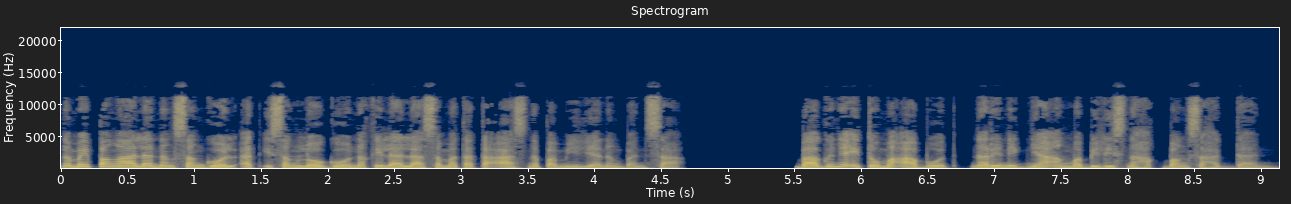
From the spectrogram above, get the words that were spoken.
na may pangalan ng sanggol at isang logo na kilala sa matataas na pamilya ng bansa. Bago niya ito maabot, narinig niya ang mabilis na hakbang sa hagdan.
